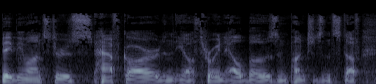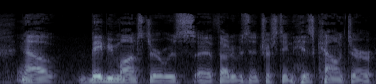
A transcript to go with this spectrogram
Baby Monster's half guard and you know throwing elbows and punches and stuff. Now Baby Monster was I thought it was interesting his counter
